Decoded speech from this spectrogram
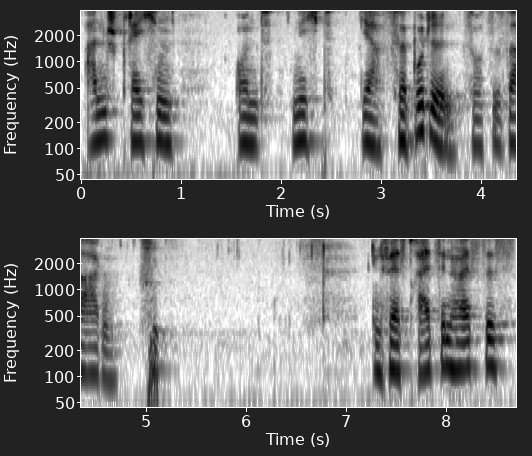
ansprechen und nicht ja verbuddeln sozusagen. In Vers 13 heißt es,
